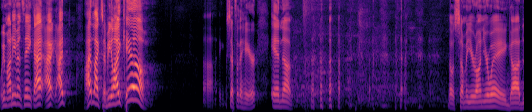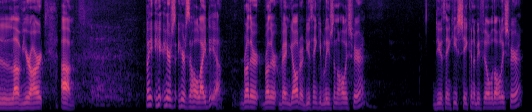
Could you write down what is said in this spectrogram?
We might even think, I, I, I'd, I'd like to be like him uh, except for the hair. And uh, though some of you are on your way, God love your heart. Um, but here's, here's the whole idea. Brother, Brother Van Gelder, do you think he believes in the Holy Spirit? Do you think he's seeking to be filled with the Holy Spirit?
